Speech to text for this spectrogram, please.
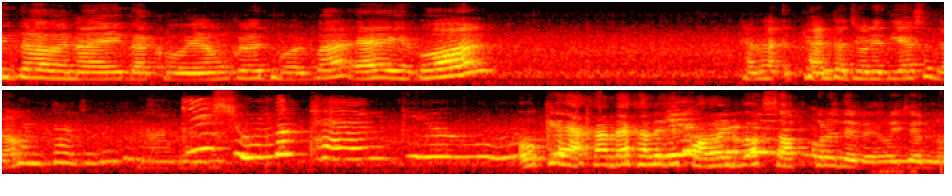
দিতে হবে না এই দেখো এরকম করে ধরবা। এই ঘর ফ্যানটা জোরে দিয়ে আসো যাও। হ্যাঁ, কি সুন্দর থ্যাংক ইউ ওকে একা দেখালে যে কমেন্ট বক্স অফ করে দেবে ওই জন্য।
